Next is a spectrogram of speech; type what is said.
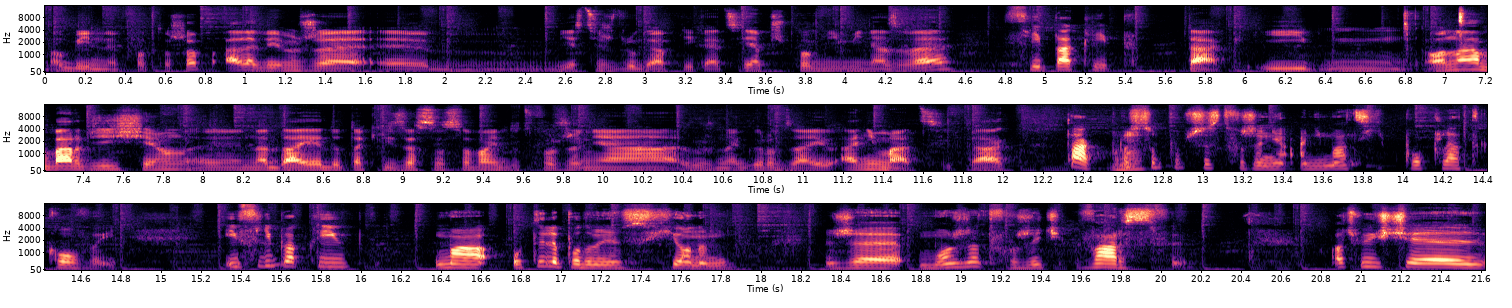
mobilny Photoshop, ale wiem, że ym, jest też druga aplikacja, przypomnij mi nazwę. Flipa Clip. Tak, i mm, ona bardziej się y, nadaje do takich zastosowań do tworzenia różnego rodzaju animacji, tak? Tak, po prostu poprzez tworzenie animacji poklatkowej. I Flipa Clip ma o tyle podobnie z Hionem, że można tworzyć warstwy. Oczywiście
